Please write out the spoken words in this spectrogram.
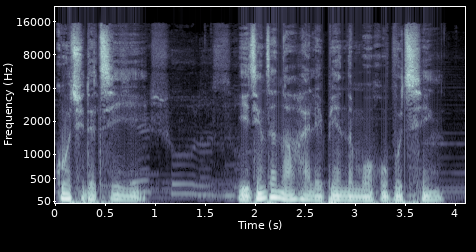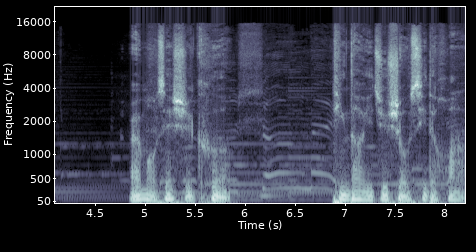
过去的记忆已经在脑海里变得模糊不清，而某些时刻，听到一句熟悉的话，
